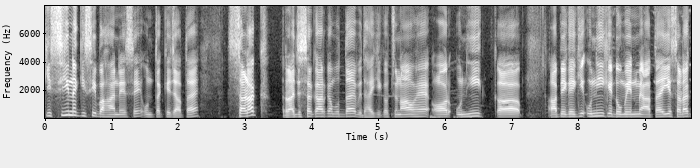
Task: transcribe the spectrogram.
किसी न किसी बहाने से उन तक के जाता है। सड़क राज्य सरकार का मुद्दा है, विधायकी का चुनाव है और उन्हीं आप ये कहें कि उन्हीं के डोमेन में आता है। ये सड़क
